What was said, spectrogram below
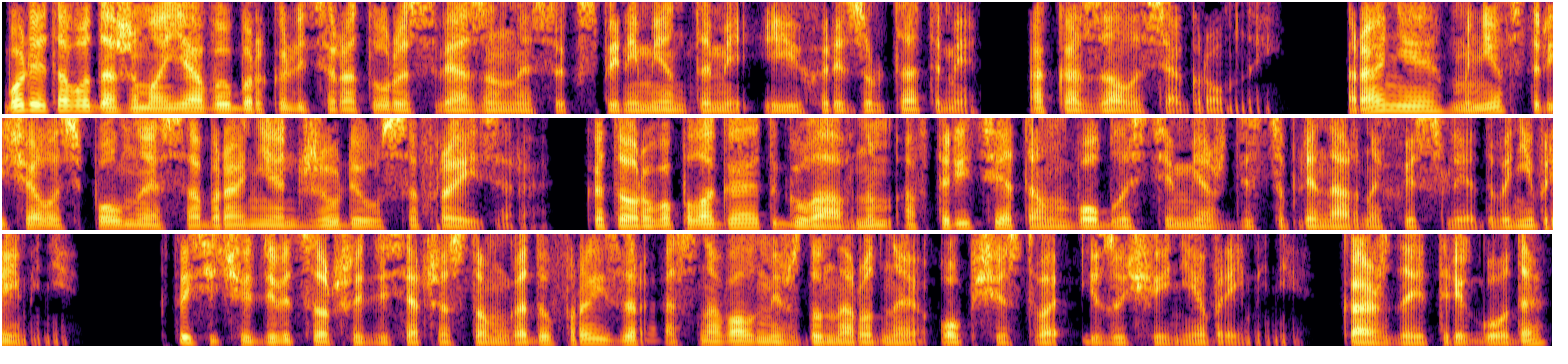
Более того, даже моя выборка литературы, связанная с экспериментами и их результатами, оказалась огромной. Ранее мне встречалось полное собрание Джулиуса Фрейзера, которого полагают главным авторитетом в области междисциплинарных исследований времени. В 1966 году Фрейзер основал Международное общество изучения времени, каждые три года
